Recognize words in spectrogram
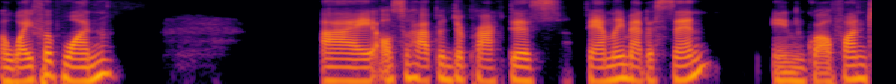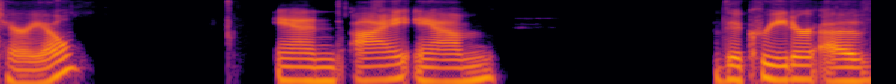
a wife of one. I also happen to practice family medicine in Guelph, Ontario. And I am the creator of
